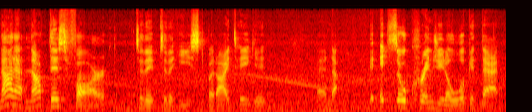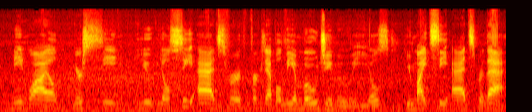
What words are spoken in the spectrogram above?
Not at, not this far to the to the east, but I take it, and uh, it, it's so cringy to look at that. Meanwhile, you're seeing you you'll see ads for for example the emoji movie. You'll you might see ads for that.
